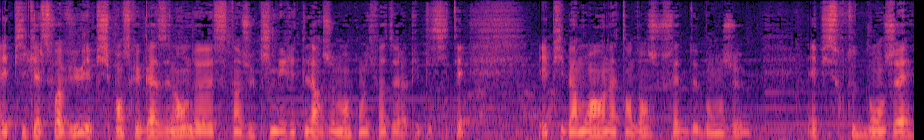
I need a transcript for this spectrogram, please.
et puis qu'elle soit vue. Et puis je pense que Gazland, euh, c'est un jeu qui mérite largement qu'on lui fasse de la publicité. Et puis ben moi, en attendant, je vous souhaite de bons jeux et puis surtout de bons jets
